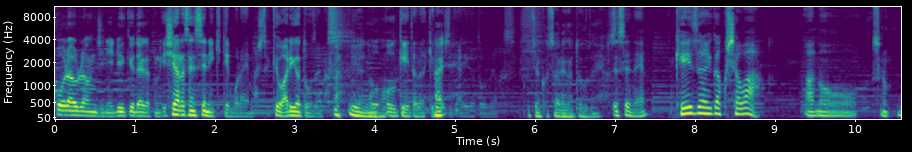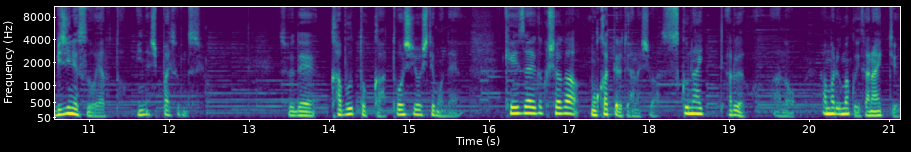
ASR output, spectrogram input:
コーラルラウンジに琉球大学の石原先生に来てもらいました。今日はありがとうございます。お受けいただきまして、はい、ありがとうございます。こちらこそありがとうございます。先生ね経済学者はあのそのビジネスをやるとみんな失敗するんですよ。それで株とか投資をしてもね経済学者が儲かってるという話は少ないあるいはあのあんまりうまくいかないっていう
